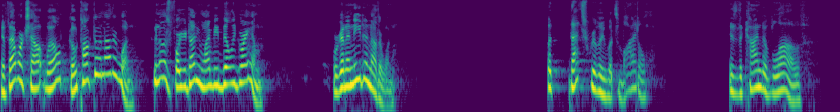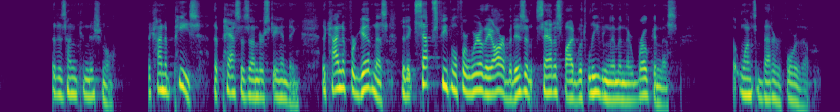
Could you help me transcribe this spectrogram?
If that works out well, go talk to another one. Who knows, before you're done, you might be Billy Graham. We're going to need another one. But that's really what's vital is the kind of love that is unconditional, the kind of peace that passes understanding, the kind of forgiveness that accepts people for where they are but isn't satisfied with leaving them in their brokenness, but wants better for them.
